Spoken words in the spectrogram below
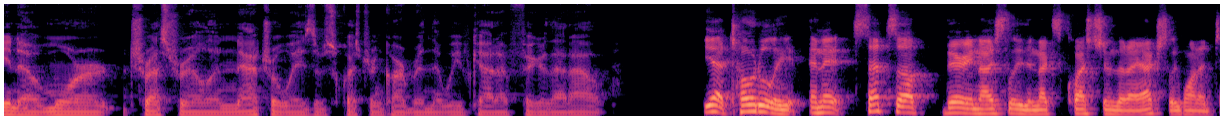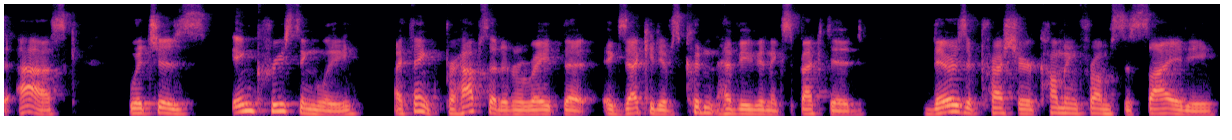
you know more terrestrial and natural ways of sequestering carbon that we've got to figure that out Yeah, totally. And it sets up very nicely the next question that I actually wanted to ask, which is increasingly, I think perhaps at a rate that executives couldn't have even expected, there's a pressure coming from society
